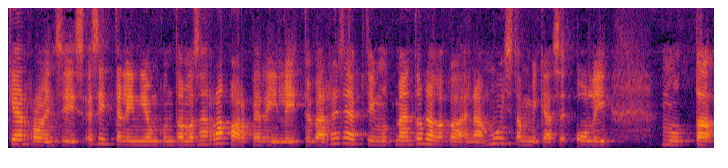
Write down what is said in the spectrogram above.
kerroin siis, esittelin jonkun tuollaisen raparperiin liittyvän reseptin, mutta mä en todellakaan enää muista mikä se oli. Mutta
